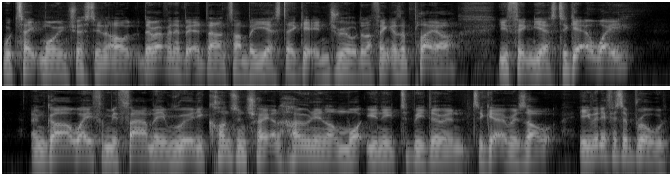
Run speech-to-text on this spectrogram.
would take more interest in. Oh, they're having a bit of downtime, but yes, they're getting drilled. And I think as a player, you think, yes, to get away and go away from your family and really concentrate and hone in on what you need to be doing to get a result, even if it's abroad,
